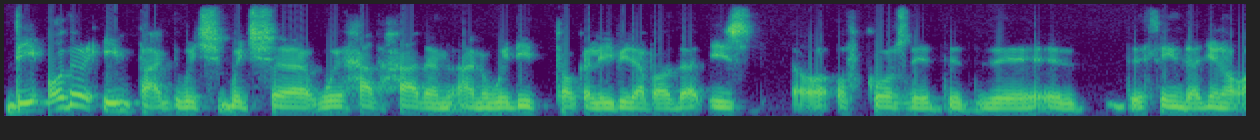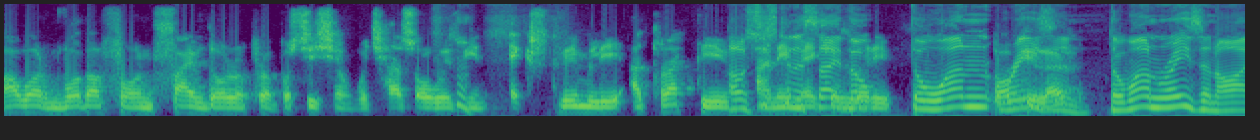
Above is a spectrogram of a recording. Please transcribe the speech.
The other impact which which uh, we have had and, and we did talk a little bit about that is of course the, the the, the thing that you know our Vodafone five dollar proposition which has always been extremely attractive. I was just going to say the, the one popular. reason the one reason I,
